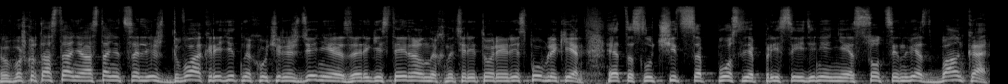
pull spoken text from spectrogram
В Башкортостане останется лишь два кредитных учреждения, зарегистрированных на территории республики. Это случится после присоединения Социнвестбанка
